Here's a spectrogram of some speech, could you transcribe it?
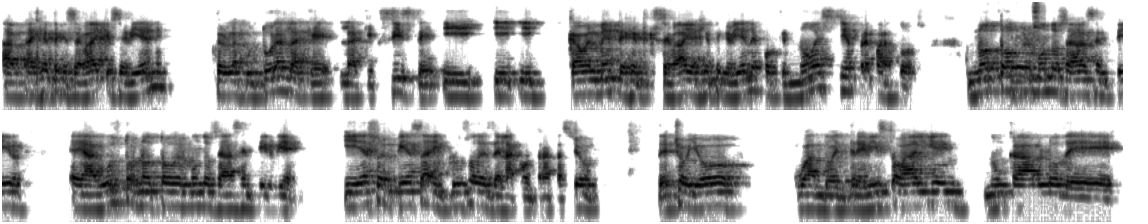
hay gente que se va y que se viene, pero la cultura es la que, la que existe y, y, cabalmente hay gente que se va y hay gente que viene porque no es siempre para todos. No todo el mundo se va a sentir eh, a gusto, no todo el mundo se va a sentir bien. Y eso empieza incluso desde la contratación. De hecho, yo cuando entrevisto a alguien, nunca hablo de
